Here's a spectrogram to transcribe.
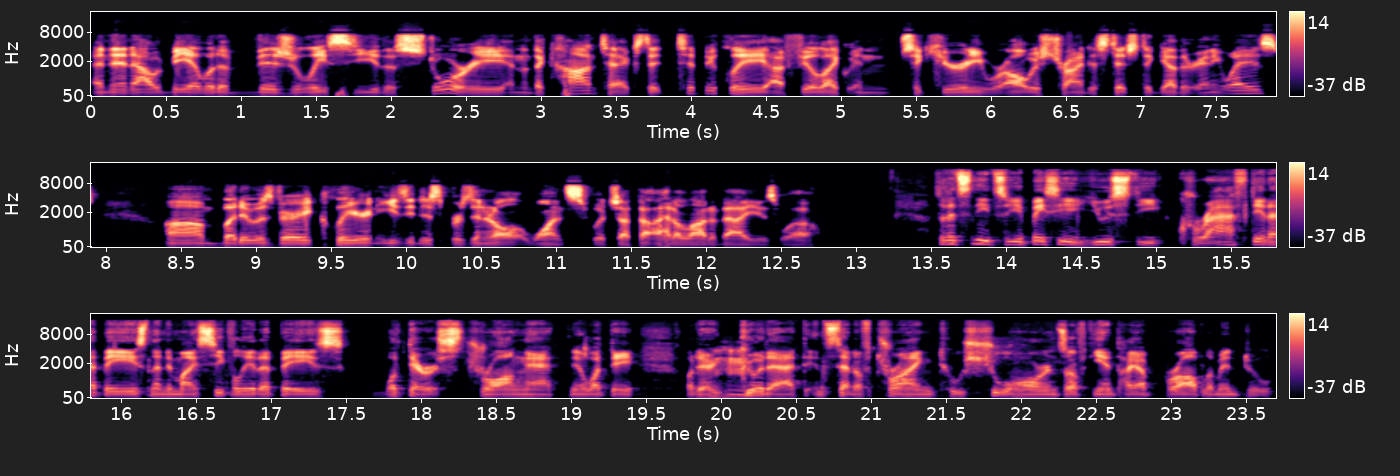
And then I would be able to visually see the story and the context that typically I feel like in security, we're always trying to stitch together, anyways. Um, but it was very clear and easy to just present it all at once, which I thought had a lot of value as well. So that's neat. So you basically use the graph database and then the MySQL database, what they're strong at, you know, what they what they're mm-hmm. good at, instead of trying to shoehorns of the entire problem into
